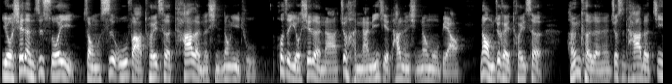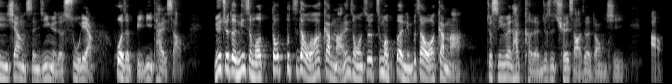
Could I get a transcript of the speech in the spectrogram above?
有些人之所以总是无法推测他人的行动意图，或者有些人呢就很难理解他人行动目标，那我们就可以推测，很可能呢就是他的镜像神经元的数量或者比例太少。你会觉得你怎么都不知道我要干嘛？你怎么就这么笨？你不知道我要干嘛？就是因为他可能就是缺少这个东西。好，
